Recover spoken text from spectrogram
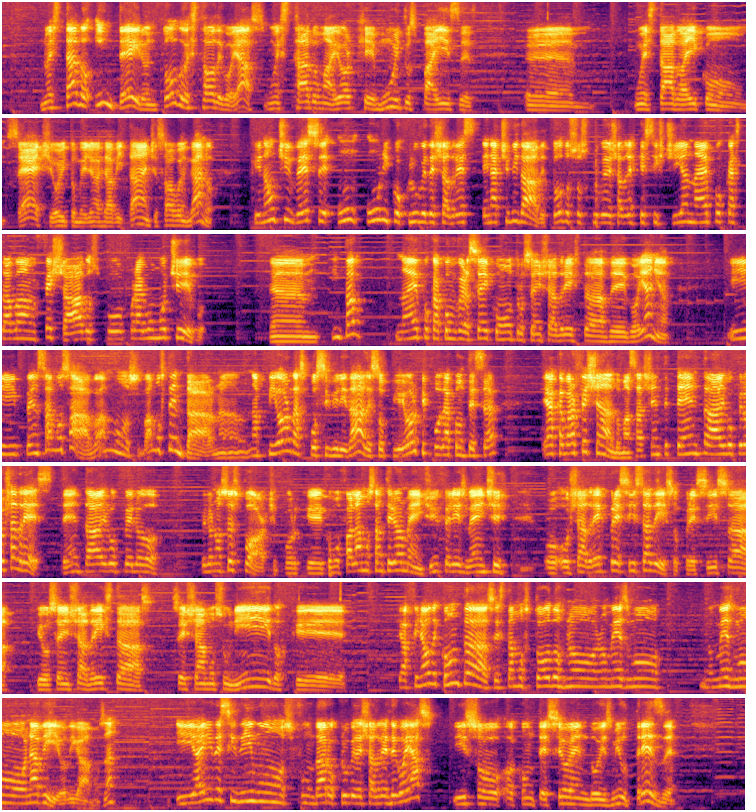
no estado inteiro, em todo o estado de Goiás, um estado maior que muitos países, é, um estado aí com 7, 8 milhões de habitantes, salvo engano, que não tivesse um único clube de xadrez em atividade. Todos os clubes de xadrez que existiam na época estavam fechados por, por algum motivo. É, então, na época conversei com outros enxadristas de Goiânia e pensamos, ah, vamos, vamos tentar. Na, na, pior das possibilidades, o pior que pode acontecer é acabar fechando, mas a gente tenta algo pelo xadrez, tenta algo pelo, pelo nosso esporte, porque, como falamos anteriormente, infelizmente o, o xadrez precisa disso, precisa que os enxadristas sejamos unidos, que que afinal de contas estamos todos no, no mesmo no mesmo navio, digamos, né? E aí decidimos fundar o Clube de Xadrez de Goiás. Isso aconteceu em 2013.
